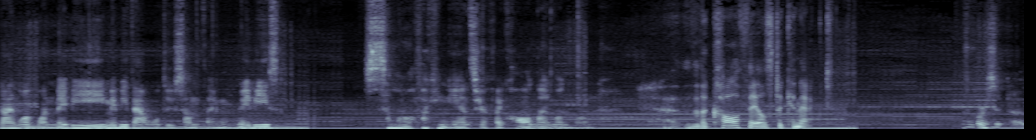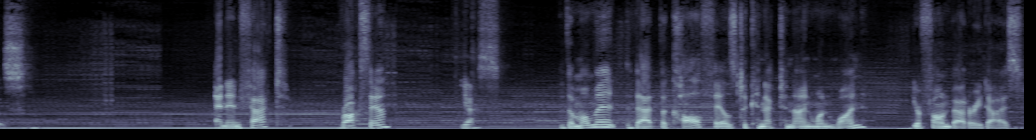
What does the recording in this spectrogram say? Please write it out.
911. Maybe, maybe that will do something. Maybe someone will fucking answer if I call 911. Uh, The call fails to connect. Of course it does. And in fact, Roxanne, Yes. the moment that the call fails to connect to 911, your phone battery dies.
